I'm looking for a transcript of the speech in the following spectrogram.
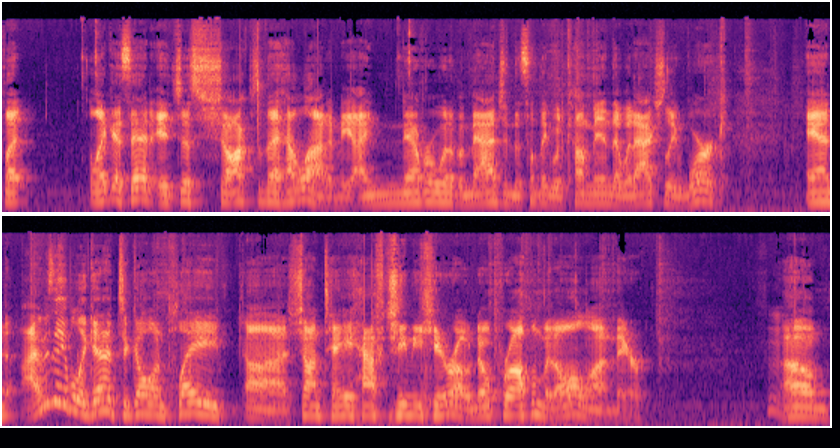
But like I said, it just shocked the hell out of me. I never would have imagined that something would come in that would actually work. And I was able to get it to go and play uh, Shantae Half Genie Hero, no problem at all on there. Um,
